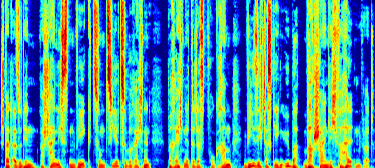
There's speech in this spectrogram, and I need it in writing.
Statt also den wahrscheinlichsten Weg zum Ziel zu berechnen, berechnete das Programm, wie sich das Gegenüber wahrscheinlich verhalten wird.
